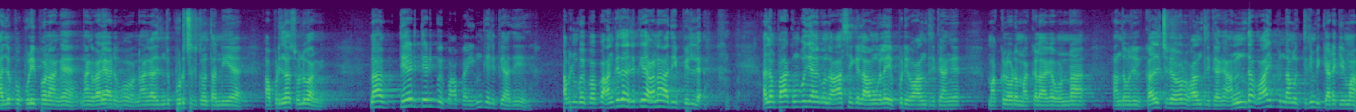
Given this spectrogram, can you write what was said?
அதில் இப்போ குளிப்போம் நாங்கள் நாங்கள் விளையாடுவோம். நாங்கள் அதுலேருந்து குடிச்சிருக்கோம் தண்ணியை. அப்படிலாம் சொல்லுவாங்க. நான் தேடி தேடி போய் பார்ப்பேன். எங்கே இருக்குது அது? அப்படின்னு போய் பார்ப்பேன். அங்கே தான் இருக்குது ஆனால் அது இப்போ இல்லை. அதெல்லாம் பார்க்கும்போது எனக்கு கொஞ்சம் ஆசைகள். அவங்களாம் எப்படி வாழ்ந்துருக்காங்க? மக்களோட மக்களாக ஒன்றா அந்த ஒரு கல்ச்சரோட வாழ்ந்துருக்காங்க. அந்த வாய்ப்பு நமக்கு திரும்பி கிடைக்குமா?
